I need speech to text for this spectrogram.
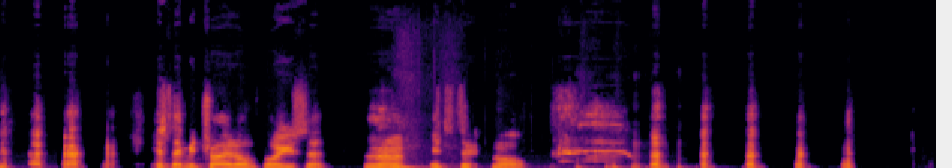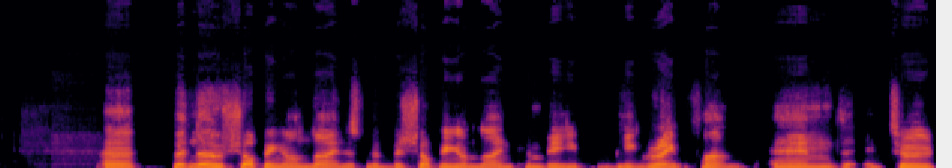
yes, let me try it on for you, sir. No, it's too small. uh, but no, shopping online, but shopping online can be be great fun, and to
